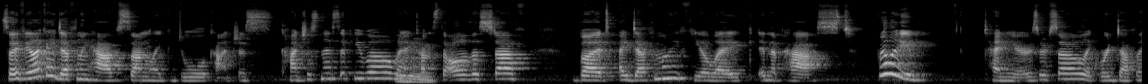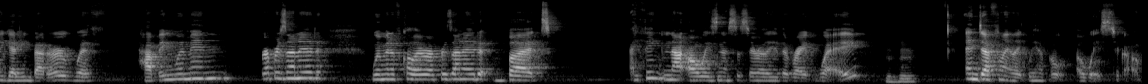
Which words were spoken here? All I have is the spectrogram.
so I feel like I definitely have some like dual conscious consciousness, if you will, when Mhm. it comes to all of this stuff. But I definitely feel like in the past, really, ten years or so, like we're definitely getting better with having women represented, women of color represented, but I think not always necessarily the right way hmm and definitely like we have a, a ways to go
